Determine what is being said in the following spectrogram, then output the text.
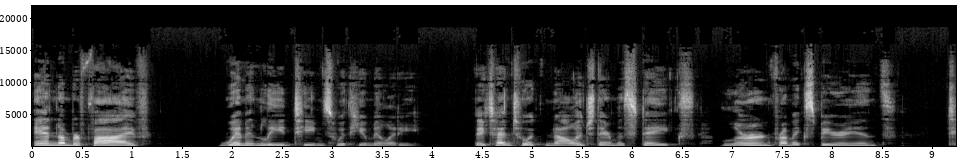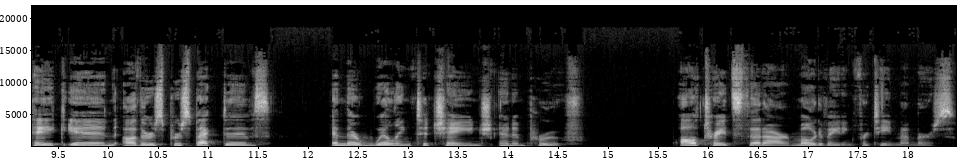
And number five, women lead teams with humility. They tend to acknowledge their mistakes, learn from experience, take in others' perspectives, and they're willing to change and improve. All traits that are motivating for team members.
